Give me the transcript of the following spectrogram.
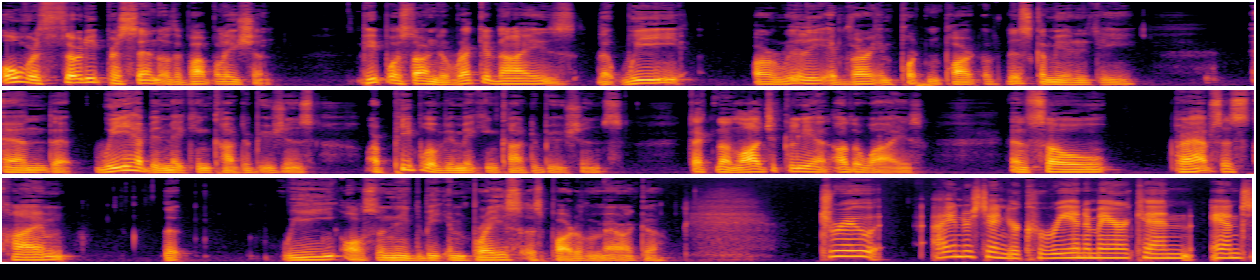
over 30% of the population. People are starting to recognize that we are really a very important part of this community and that we have been making contributions, our people have been making contributions, technologically and otherwise. And so perhaps it's time we also need to be embraced as part of America. Drew, I understand you're Korean American, and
